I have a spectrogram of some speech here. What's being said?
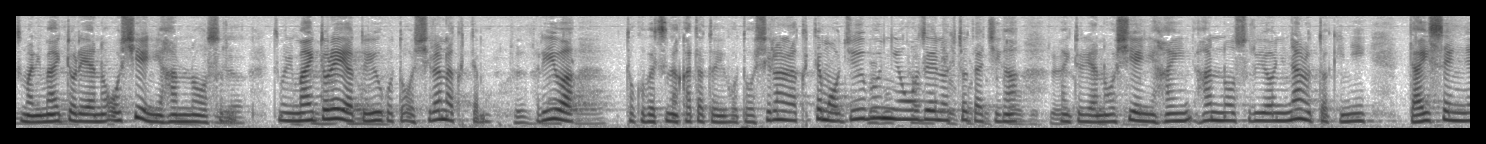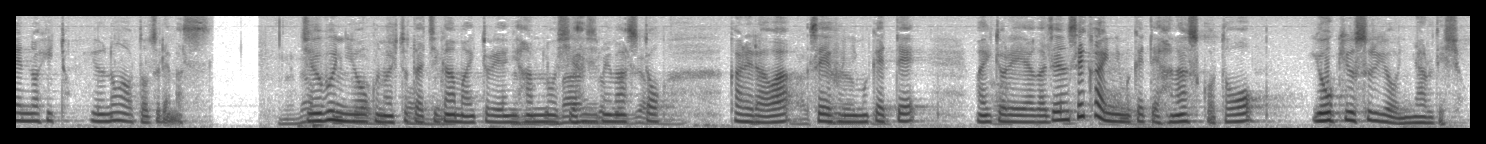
つまりマイトレイヤーの教えに反応する。つまりマイトレイヤーということを知らなくてもあるいは特別な方ということを知らなくても十分に大勢の人たちがマイトリアの教えに反応するようになる時に大宣言の日というのが訪れます。十分に多くの人たちがマイトリアに反応し始めますと彼らは政府に向けてマイトレイヤーが全世界に向けて話すことを要求するようになるでしょう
